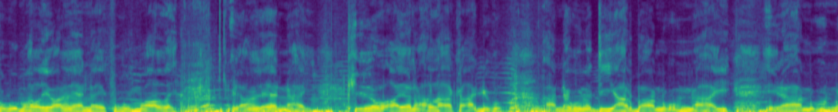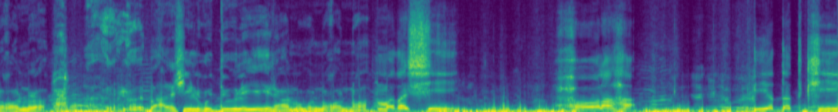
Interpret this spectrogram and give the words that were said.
kugu maallay baan leenahay kugu maallay yaan leenahay. Kii loo aayana allah kaa dhigo. Annaguna diyaar baannu u nahay inaannu u noqonno baalashii lagu duulayay inaannu u noqonno. Madashii xoolaha iyo dadkii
